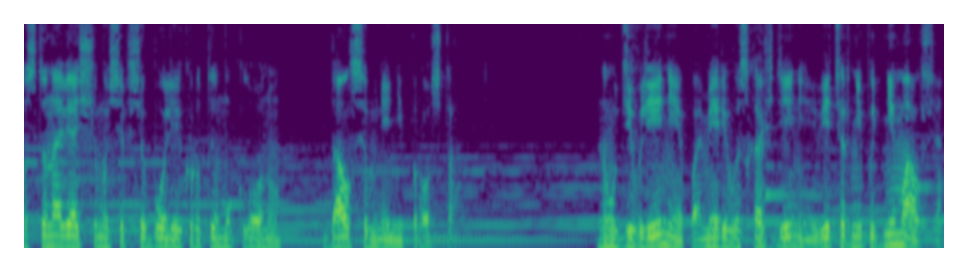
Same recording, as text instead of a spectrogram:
по становящемуся все более крутым уклону дался мне непросто. На удивление, по мере восхождения ветер не поднимался,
